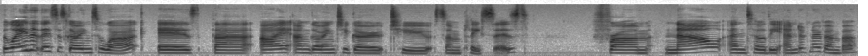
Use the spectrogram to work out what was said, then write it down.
the way that this is going to work is that I am going to go to some places from now until the end of November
